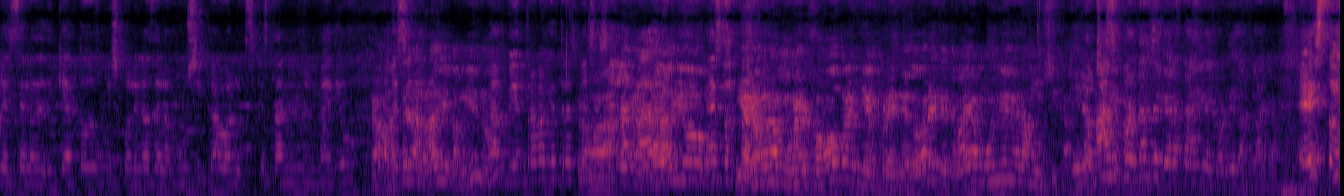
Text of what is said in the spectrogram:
Les se la dediqué a todos mis colegas de la música o a los que están en el medio. Trabajaste en la radio también, ¿no? También trabajé tres meses en la en radio. y eres una mujer joven y emprendedora y que te vaya muy bien en la música. Y lo más importante es que ahora estás en el gordo y la flaca. Esto. Por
